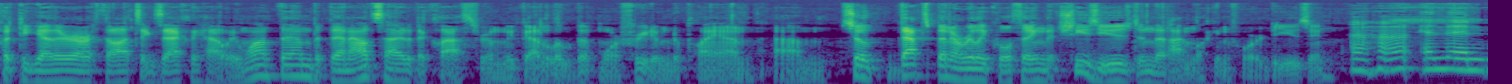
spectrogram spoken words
put together our thoughts exactly how we want them, but then outside of the classroom, we've got a little bit more freedom to plan. Um, so that's been a really cool thing that she's used and that I'm looking forward to using. Uh huh. And then,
